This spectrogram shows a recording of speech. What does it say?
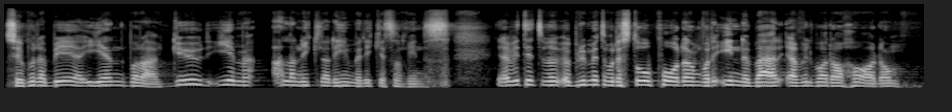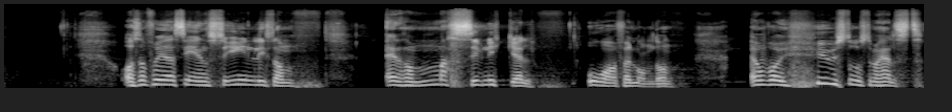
Så jag börjar be igen bara, Gud ge mig alla nycklar i himmelriket som finns. Jag, vet inte, jag bryr mig inte vad det står på dem, vad det innebär, jag vill bara ha dem. Och så får jag se en syn, liksom, en sån massiv nyckel ovanför London. Den var hur stor som helst.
